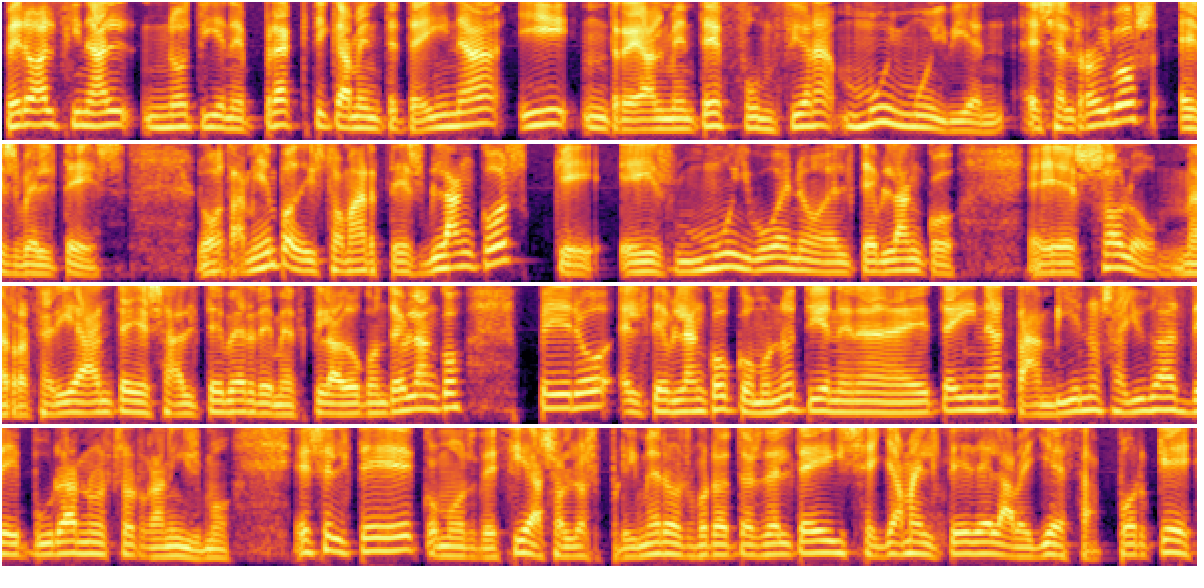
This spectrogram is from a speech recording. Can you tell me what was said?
pero al final no tiene prácticamente teína y realmente funciona muy muy bien. Es el roibos esbeltés. Luego también podéis tomar tés blancos, que es muy bueno el té blanco eh, solo, me refiero refería antes al té verde mezclado con té blanco, pero el té blanco, como no tiene teína, también nos ayuda a depurar nuestro organismo. Es el té, como os decía, son los primeros brotes del té y se llama el té de la belleza. ¿Por qué?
